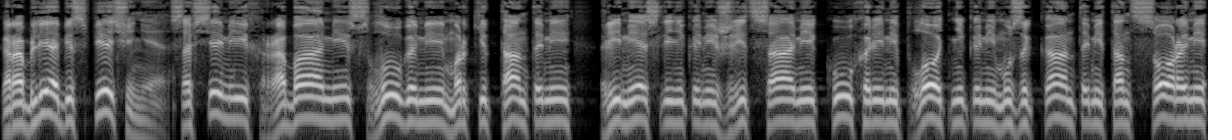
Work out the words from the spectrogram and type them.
Корабли обеспечения со всеми их рабами, слугами, маркетантами, ремесленниками, жрецами, кухарями, плотниками, музыкантами, танцорами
